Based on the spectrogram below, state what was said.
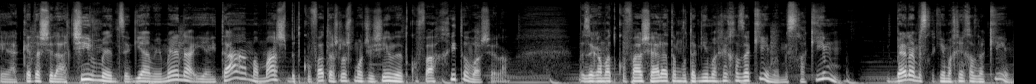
אה, הקטע של ה-achievements הגיע ממנה, היא הייתה ממש בתקופת ה-360, זו התקופה הכי טובה שלה. וזה גם התקופה שהיה לה את המותגים הכי חזקים, המשחקים, בין המשחקים הכי חזקים.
